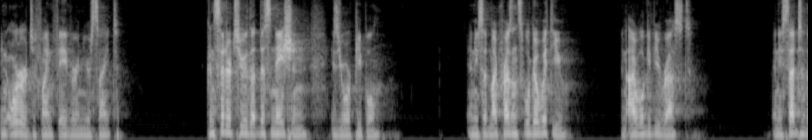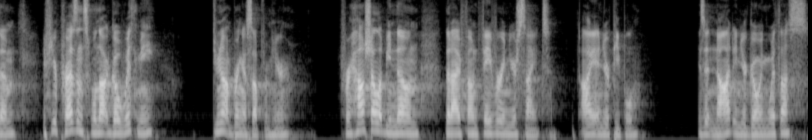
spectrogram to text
in order to find favor in your sight. Consider too that this nation is your people. And he said, My presence will go with you, and I will give you rest. And he said to them, If your presence will not go with me, do not bring us up from here. For how shall it be known that I have found favor in your sight, I and your people? Is it not in your going with us,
